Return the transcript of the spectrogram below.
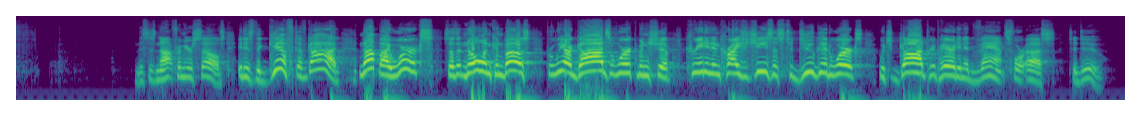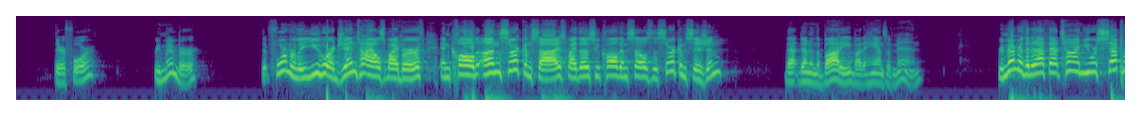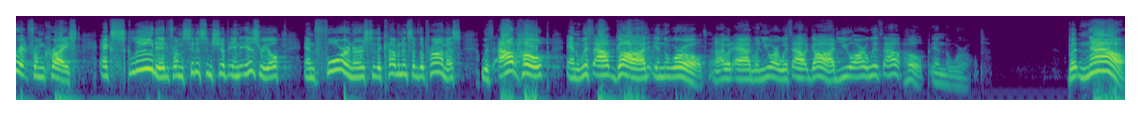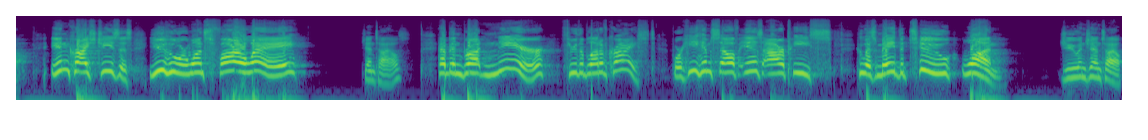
This is not from yourselves. It is the gift of God, not by works, so that no one can boast. For we are God's workmanship, created in Christ Jesus to do good works, which God prepared in advance for us to do. Therefore, remember that formerly you who are Gentiles by birth and called uncircumcised by those who call themselves the circumcision, that done in the body by the hands of men, Remember that at that time you were separate from Christ, excluded from citizenship in Israel, and foreigners to the covenants of the promise, without hope and without God in the world. And I would add, when you are without God, you are without hope in the world. But now, in Christ Jesus, you who were once far away, Gentiles, have been brought near through the blood of Christ. For he himself is our peace, who has made the two one, Jew and Gentile,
